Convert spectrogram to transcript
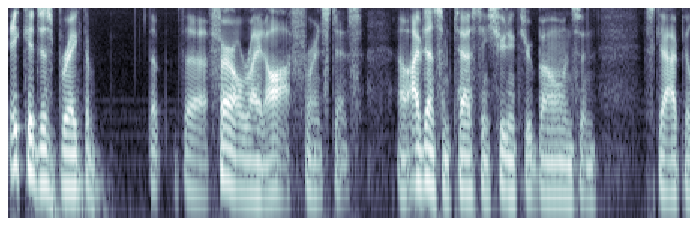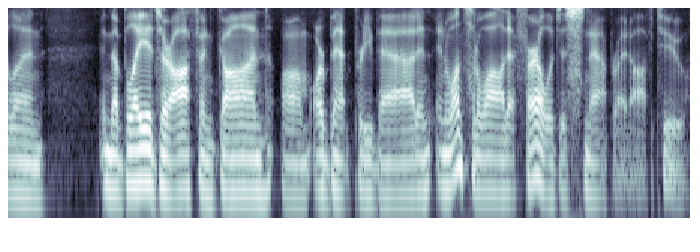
It could just break the, the the ferrule right off. For instance, uh, I've done some testing shooting through bones and scapula and. And the blades are often gone um, or bent pretty bad, and, and once in a while that ferrule will just snap right off too.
